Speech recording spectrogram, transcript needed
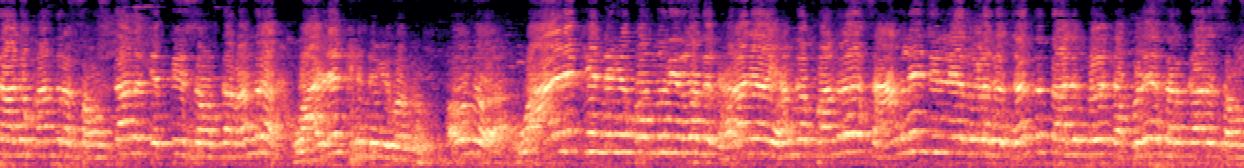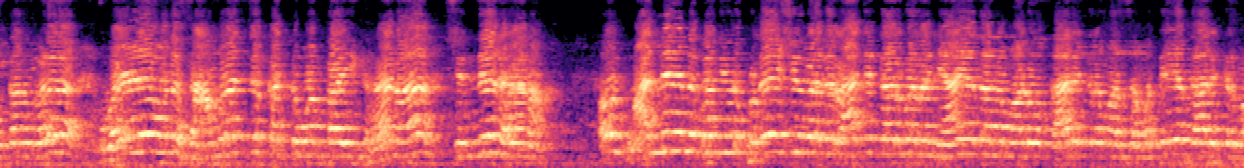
ತಾಲೂಕು ಅಂದ್ರ ಸಂಸ್ಥಾನ ಜತ್ತಿ ಸಂಸ್ಥಾನ ಅಂದ್ರ ವಾಳೆ ಖಿಂಡಿಗೆ ಬಂದು. ಹೌದು ವಾಳೆ ಖಿಂಡಿಗೆ ಬಂದು ಇದು ಒಂದು ಹೆಂಗಪ್ಪ ಅಂದ್ರ ಸಾಂಗ್ಲಿ ಜಿಲ್ಲೆಯದೊಳಗ ಜತ್ ತಾಲೂಕುಗಳ ಡಬ್ಬಳೆ ಸರ್ಕಾರ ಸಂಸ್ಥಾನಗಳ ಒಳ್ಳೆ ಒಂದು ಸಾಮ್ರಾಜ್ಯ ಕಟ್ಟುವಂತ ಈ ಘರಾಣ ಶಿಂದೆ ಘರಾಣ ಹೌದು, ಅಲ್ಲಿಂದ ಬಂದು ಇವರು ಪ್ರದೇಶದೊಳಗ ರಾಜ್ಯ ಕಾರ್ಯಭಾರ ನ್ಯಾಯದಾನ ಮಾಡುವ ಕಾರ್ಯಕ್ರಮ, ಸಮತೆಯ ಕಾರ್ಯಕ್ರಮ,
